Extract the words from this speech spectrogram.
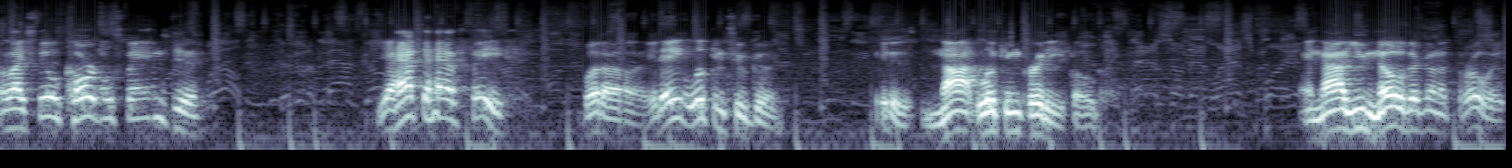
like still Cardinals fans, you you have to have faith, but uh, it ain't looking too good. It is not looking pretty, folks. And now you know they're gonna throw it.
